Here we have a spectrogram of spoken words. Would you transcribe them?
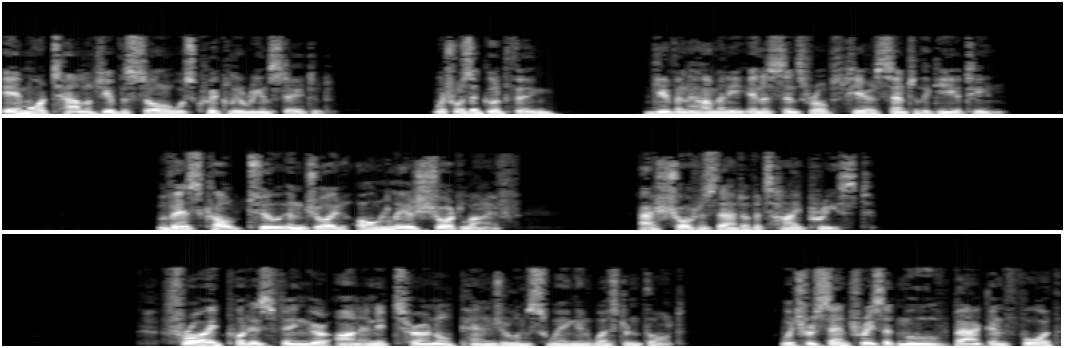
Immortality of the soul was quickly reinstated, which was a good thing, given how many innocents Robespierre sent to the guillotine. This cult too enjoyed only a short life, as short as that of its high priest. Freud put his finger on an eternal pendulum swing in Western thought, which for centuries had moved back and forth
